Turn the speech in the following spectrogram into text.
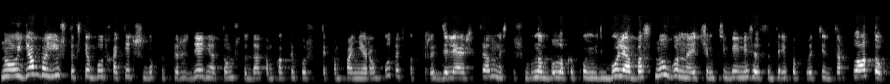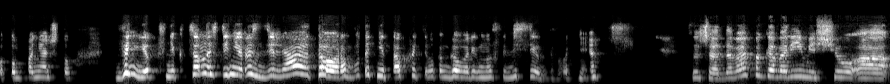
Но я боюсь, что все будут хотеть, чтобы подтверждение о том, что да, там, как ты хочешь в этой компании работать, как ты разделяешь ценности, чтобы оно было какое-нибудь более обоснованное, чем тебе месяца три поплатить зарплату, а потом понять, что да нет, ценности не разделяют, а работать не так хотел, как говорил на собеседовании. Слушай, а давай поговорим еще о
